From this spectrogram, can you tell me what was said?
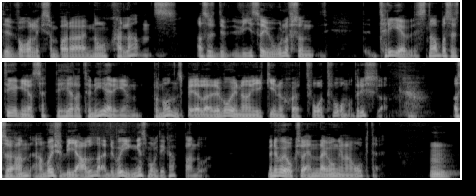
det var liksom bara nonchalans. Alltså det visar ju Olofsson, tre snabbaste stegen jag sett i hela turneringen på någon spelare, det var ju när han gick in och sköt 2-2 mot Ryssland. Alltså han, han var ju förbi alla, det var ju ingen som åkte ikapp han då. Men det var ju också enda gången han åkte. Mm.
